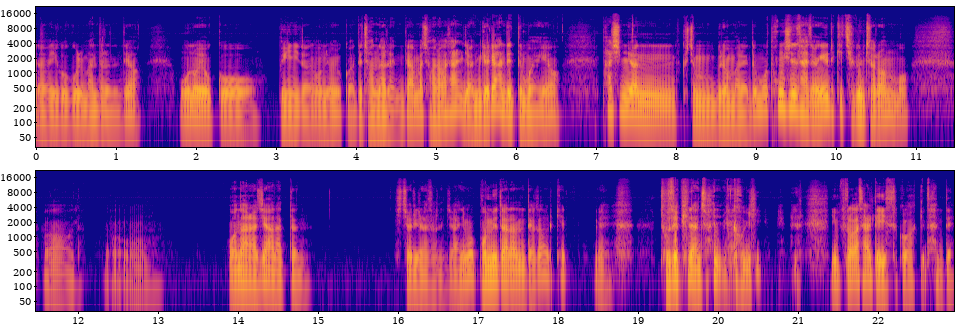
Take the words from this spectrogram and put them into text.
어, 이 곡을 만들었는데요. 오노요코 부인이던 오노요코한테 전화를 했는데 아마 전화가 잘 연결이 안 됐던 모양이에요. 80년 그좀 무렵만 해도 뭐 통신 사정이 이렇게 지금처럼 뭐 어, 어, 원활하지 않았던 시절이라서 그런지 아니면 버뮤다라는 데가 이렇게 네. 조세핀 안처 아닙니까 거기 인프라가 잘 돼 있을 것 같기도 한데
